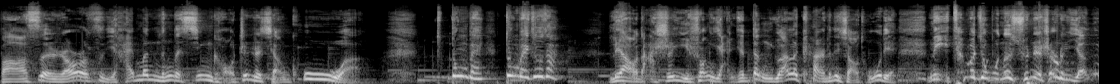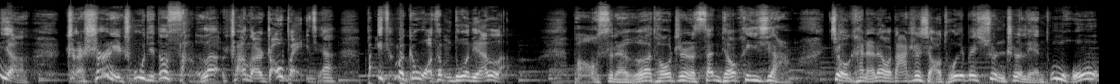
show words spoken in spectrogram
宝四揉揉自己还闷疼的心口，真是想哭啊！东北，东北就在。廖大师一双眼睛瞪圆了，看着他那小徒弟：“你他妈就不能循着声去迎迎？这声一出去都散了，上哪儿找北去？白他妈跟我这么多年了。”宝四这额头真是三条黑线，就看着廖大师小徒弟被训斥的脸通红，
